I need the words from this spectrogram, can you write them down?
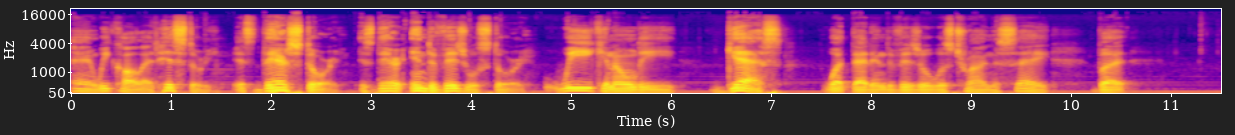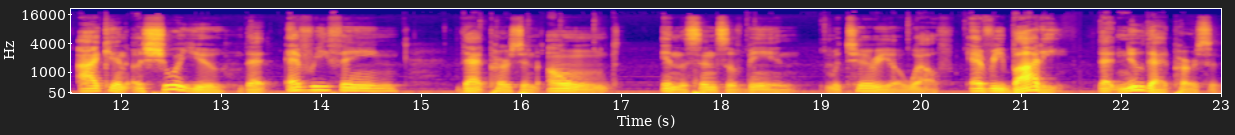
and we call that history. It's their story. It's their individual story. We can only guess what that individual was trying to say, but I can assure you that everything that person owned in the sense of being material wealth, everybody that knew that person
